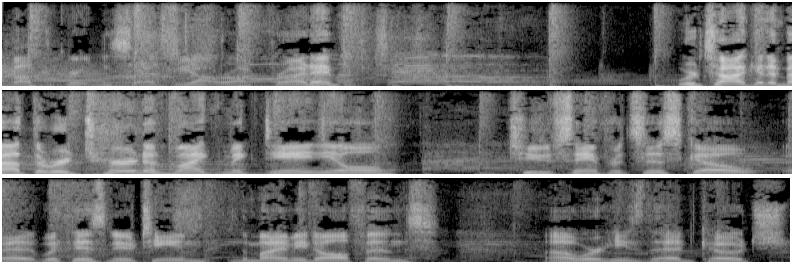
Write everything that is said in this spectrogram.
about the greatness of Yacht Rock Friday. We're talking about the return of Mike McDaniel to San Francisco uh, with his new team, the Miami Dolphins, uh, where he's the head coach.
